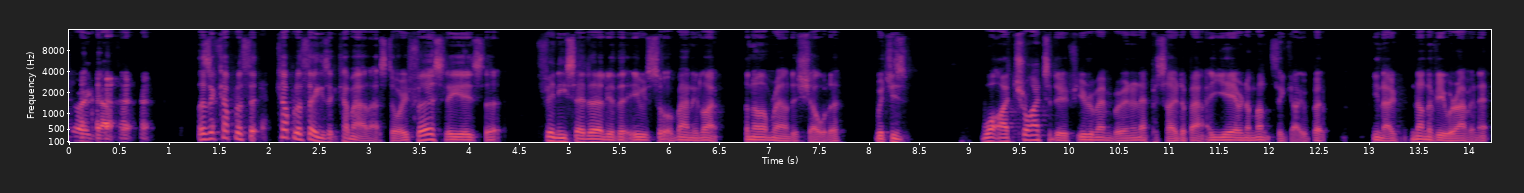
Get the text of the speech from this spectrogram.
sorry, Gaffer. There's a couple of th- couple of things that come out of that story. Firstly, is that Finny said earlier that he was sort of man who like an arm around his shoulder, which is what I tried to do, if you remember, in an episode about a year and a month ago. But you know, none of you were having it.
